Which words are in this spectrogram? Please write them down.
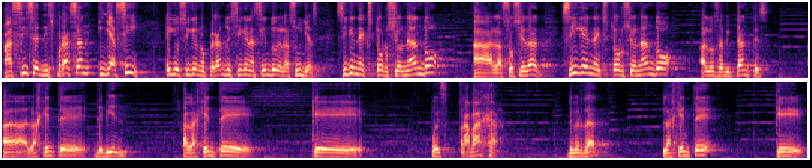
Así se disfrazan y así ellos siguen operando y siguen haciendo de las suyas. Siguen extorsionando a la sociedad, siguen extorsionando a los habitantes, a la gente de bien, a la gente que pues trabaja de verdad la gente que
